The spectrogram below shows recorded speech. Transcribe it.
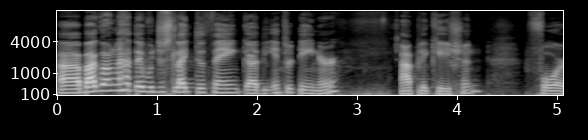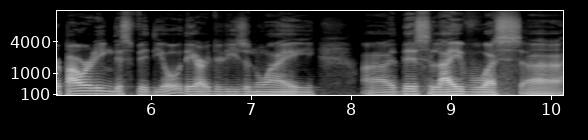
Uh, bago ang lahat, I would just like to thank uh, the Entertainer application for powering this video. They are the reason why uh, this live was uh,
